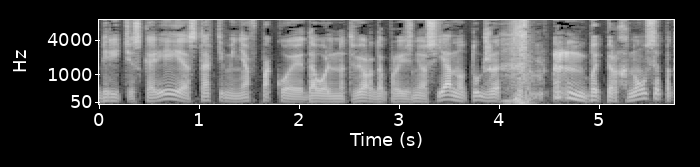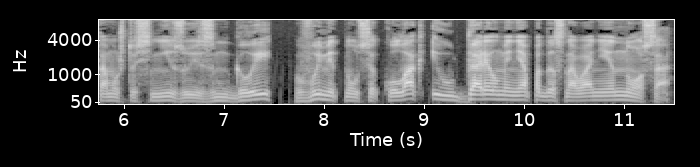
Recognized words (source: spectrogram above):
«Берите скорее и оставьте меня в покое», — довольно твердо произнес я, но тут же поперхнулся, потому что снизу из мглы выметнулся кулак и ударил меня под основание носа,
